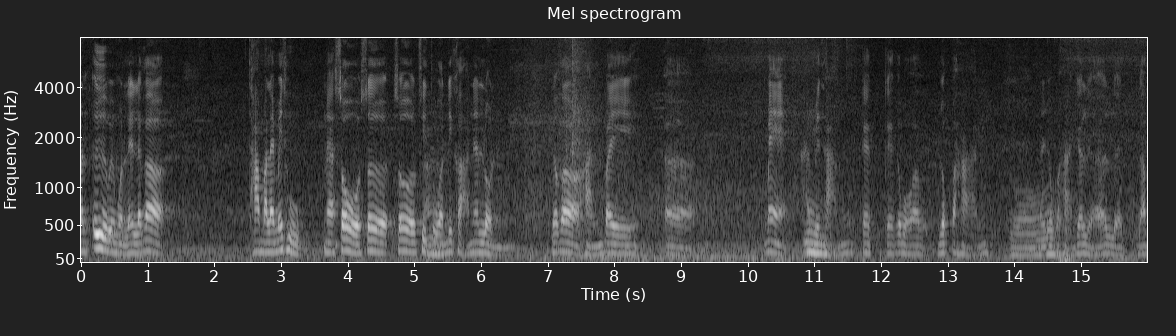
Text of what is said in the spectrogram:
มันอื้อไปหมดเลยแล้วก็ ทำอะไรไม่ถูกนะโซ่โซ่โซ่ที่ตัวที่ขาเนี่ยหล่น แล้วก็หันไปเอ่อแม่หันไปอืมถามแกแกก็บอกว่ายกประหารนายกประหารก็เหลือเหลือรับ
